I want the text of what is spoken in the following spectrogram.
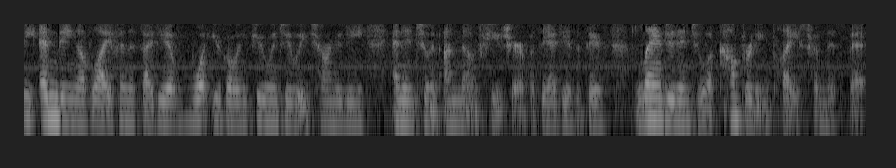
the ending of life and this idea of what you're going through into eternity and into an unknown future, but the idea that they've landed into a comforting place from this bit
